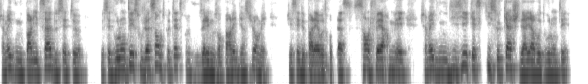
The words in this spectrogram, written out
J'aimerais que vous nous parliez de ça, de cette, de cette volonté sous-jacente peut-être. Vous allez nous en parler, bien sûr, mais j'essaie de parler à votre place sans le faire. Mais j'aimerais que vous nous disiez qu'est-ce qui se cache derrière votre volonté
